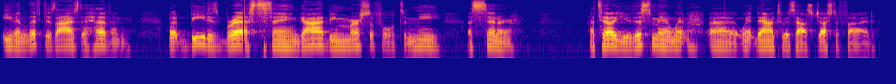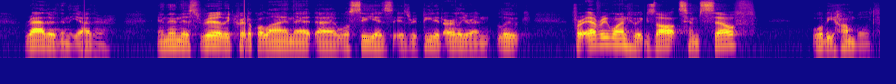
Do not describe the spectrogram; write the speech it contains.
even lift his eyes to heaven, but beat his breast, saying, God, be merciful to me, a sinner. I tell you, this man went, uh, went down to his house justified rather than the other. And then this really critical line that uh, we'll see is, is repeated earlier in Luke For everyone who exalts himself will be humbled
